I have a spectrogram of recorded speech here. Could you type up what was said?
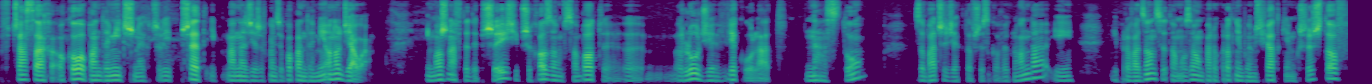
w czasach około pandemicznych, czyli przed i mam nadzieję, że w końcu po pandemii, ono działa. I można wtedy przyjść i przychodzą w soboty y, ludzie w wieku lat nastu, zobaczyć, jak to wszystko wygląda. I, i prowadzący to muzeum, parokrotnie byłem świadkiem, Krzysztof,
